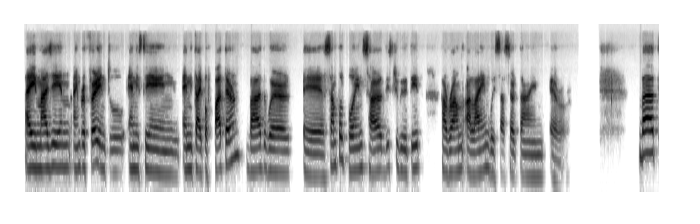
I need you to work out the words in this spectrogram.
I imagine I'm referring to anything, any type of pattern, but where uh, sample points are distributed around a line with a certain error. But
